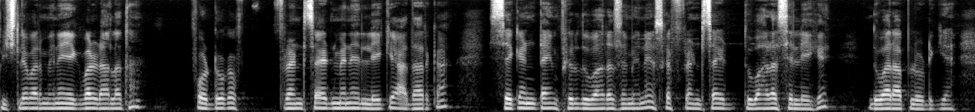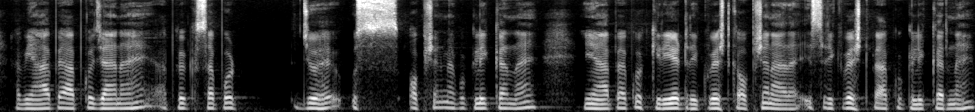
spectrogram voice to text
पिछले बार मैंने एक बार डाला था। फ़ोटो का फ्रंट साइड मैंने लेके आधार का, सेकंड टाइम फिर दोबारा से मैंने इसका फ्रंट साइड दोबारा से लेके दोबारा अपलोड किया। अब यहाँ पे आपको जाना है, आपका सपोर्ट जो है उस ऑप्शन में आपको क्लिक करना है। यहाँ पे आपको क्रिएट रिक्वेस्ट का ऑप्शन आ रहा है, इस रिक्वेस्ट पे आपको क्लिक करना है।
